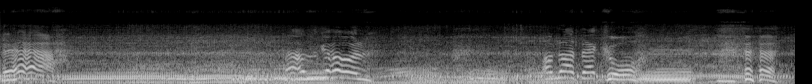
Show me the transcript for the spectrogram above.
Yeah. How's it going? I'm not that cool.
